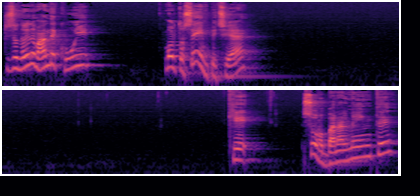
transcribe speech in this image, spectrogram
Ci sono delle domande cui molto semplici, eh? Che sono banalmente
